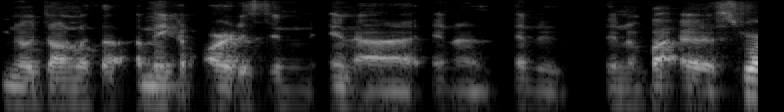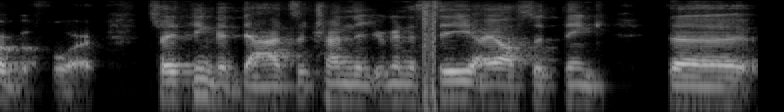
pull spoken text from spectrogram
you know done with a, a makeup artist in in a in a in a, in a, a store before. So I think that that's a trend that you're going to see. I also think the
